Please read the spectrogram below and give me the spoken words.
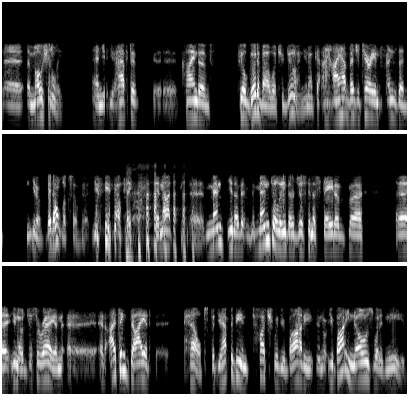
uh, emotionally, and you, you have to uh, kind of feel good about what you're doing. You know, I, I have vegetarian friends that you know, they don't look so good. you know, they, they're not, uh, men, you know, mentally they're just in a state of, uh, uh, you know, disarray. And, uh, and I think diet helps, but you have to be in touch with your body and your body knows what it needs.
